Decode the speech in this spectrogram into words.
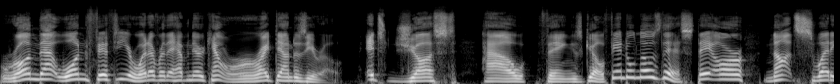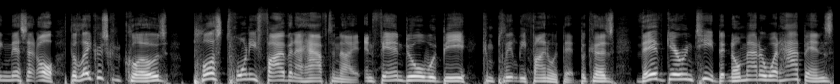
run that 150 or whatever they have in their account right down to zero. It's just how things go. FanDuel knows this. They are not sweating this at all. The Lakers could close plus 25 and a half tonight and FanDuel would be completely fine with it because they've guaranteed that no matter what happens,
